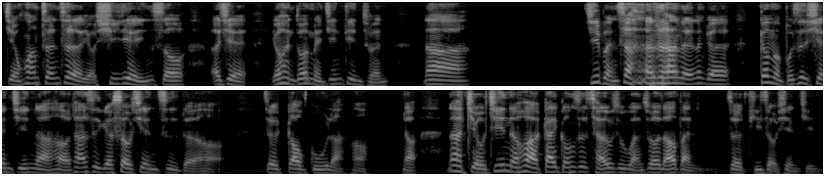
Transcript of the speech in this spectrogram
检方侦测有序列营收，而且有很多美金定存，那基本上 它的那个根本不是现金呐哈，它是一个受限制的哈。这高估了哈，那那酒精的话，该公司财务主管说，老板这提走现金，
